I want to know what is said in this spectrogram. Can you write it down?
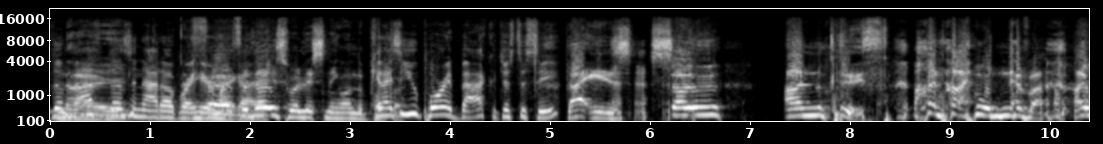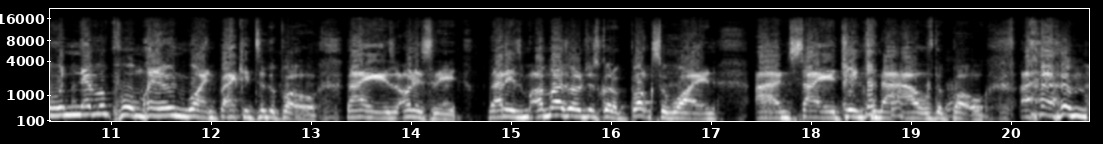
the No. math doesn't add up right here, for, my for guy. those who are listening on the podcast, Can I see you pour it back just to see? That is so uncouth. And I would never, I would never pour my own wine back into the bottle. That is honestly, that is. I might as well have just got a box of wine and sat here drinking that out of the bottle. Um,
